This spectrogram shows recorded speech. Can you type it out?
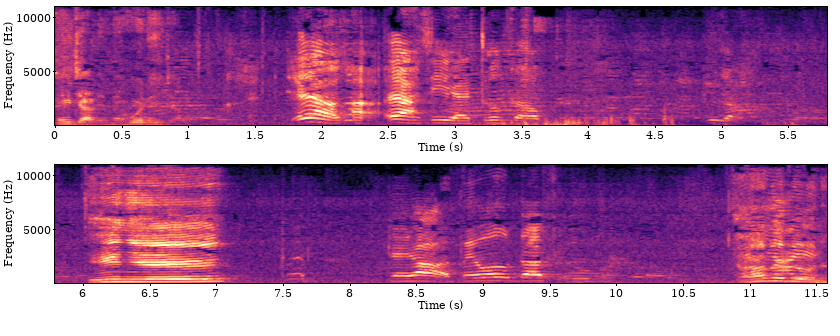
Lei jale me huele jale. Era, era sí, era tu cabo. Era. Ni ni. Era, pero da su. Ah, me vio, ¿no?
